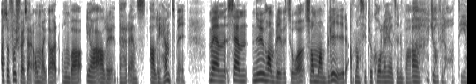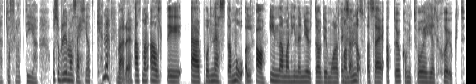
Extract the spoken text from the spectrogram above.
alltså först var det så här, oh my god, hon bara, jag har aldrig, det här har ens aldrig hänt mig. Men sen nu har han blivit så som man blir, att man sitter och kollar hela tiden och bara jag vill ha det, jag vill ha det. Och så blir man så helt knäpp med det. Att man alltid är på nästa mål Ja. innan man hinner njuta av det målet man har Exakt. nått. Att, så här, att du har kommit två är helt sjukt.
